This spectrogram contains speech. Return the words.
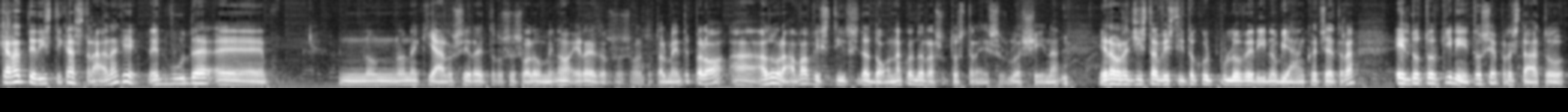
caratteristica strana che Ed Wood eh, non, non è chiaro se era eterosessuale o meno, no, era eterosessuale totalmente, però ah, adorava vestirsi da donna quando era sotto stress sulla scena. Era un regista vestito col pulloverino bianco, eccetera, e il dottor Chineto si è prestato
